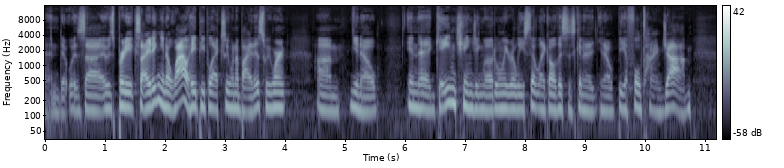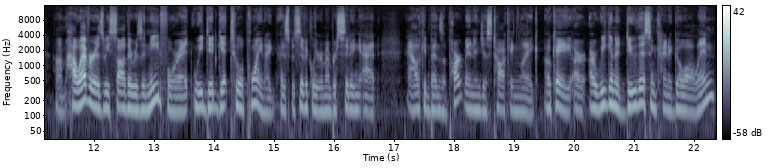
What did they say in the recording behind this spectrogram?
and it was uh, it was pretty exciting. You know, wow, hey, people actually want to buy this. We weren't, um, you know, in a game changing mode when we released it. Like, oh, this is gonna you know be a full time job. Um, however, as we saw there was a need for it, we did get to a point. I, I specifically remember sitting at Alec and Ben's apartment and just talking like, okay, are are we gonna do this and kind of go all in,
